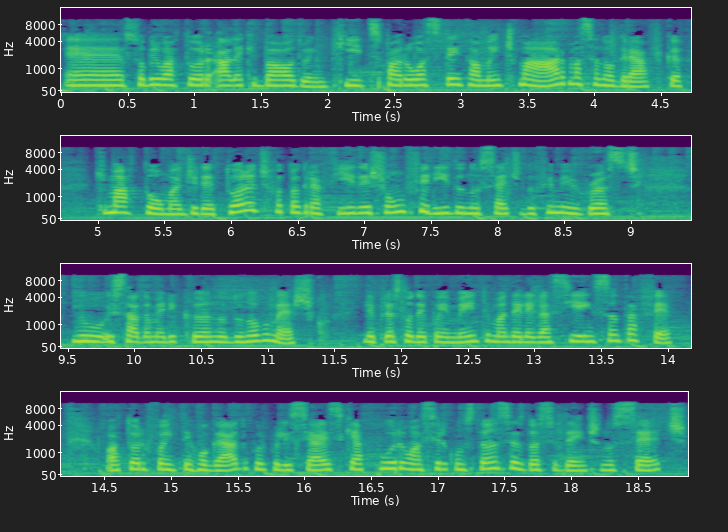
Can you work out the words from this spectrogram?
é sobre o ator Alec Baldwin, que disparou acidentalmente uma arma cenográfica que matou uma diretora de fotografia e deixou um ferido no set do filme Rust, no estado americano do Novo México. Ele prestou depoimento em uma delegacia em Santa Fé. O ator foi interrogado por policiais que apuram as circunstâncias do acidente no set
